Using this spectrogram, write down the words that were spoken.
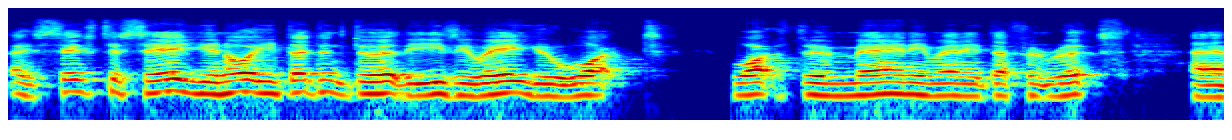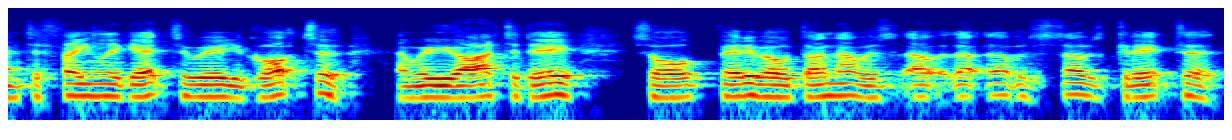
It's safe to say, you know, you didn't do it the easy way. You worked worked through many many different routes um, to finally get to where you got to and where you are today. So very well done. That was that, that, was that was great. To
